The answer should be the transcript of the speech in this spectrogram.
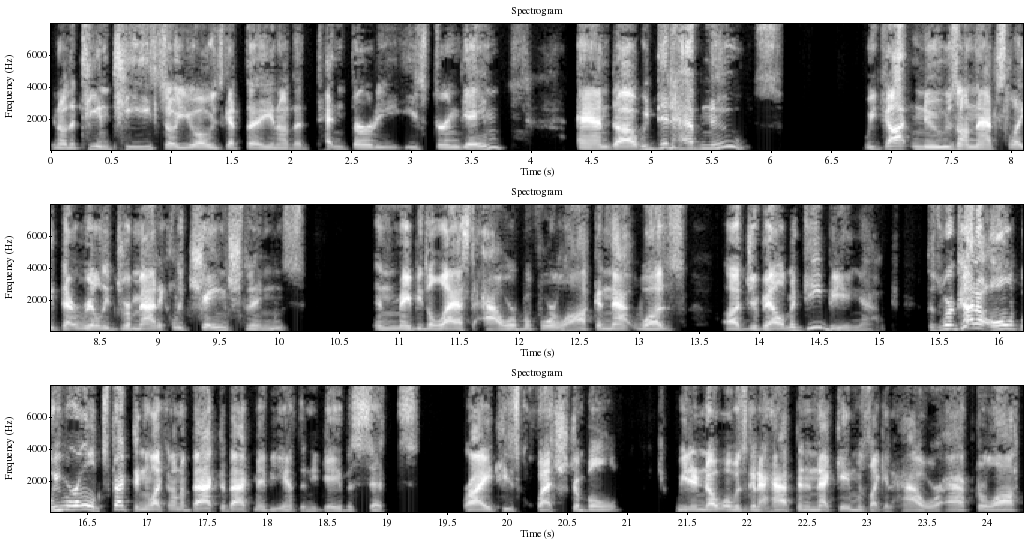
you know the TNT, so you always get the you know the ten thirty Eastern game, and uh, we did have news. We got news on that slate that really dramatically changed things in maybe the last hour before lock, and that was uh, JaVale McGee being out because we're kind of all we were all expecting like on a back to back maybe Anthony Davis sits right. He's questionable. We didn't know what was going to happen, and that game was like an hour after lock.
